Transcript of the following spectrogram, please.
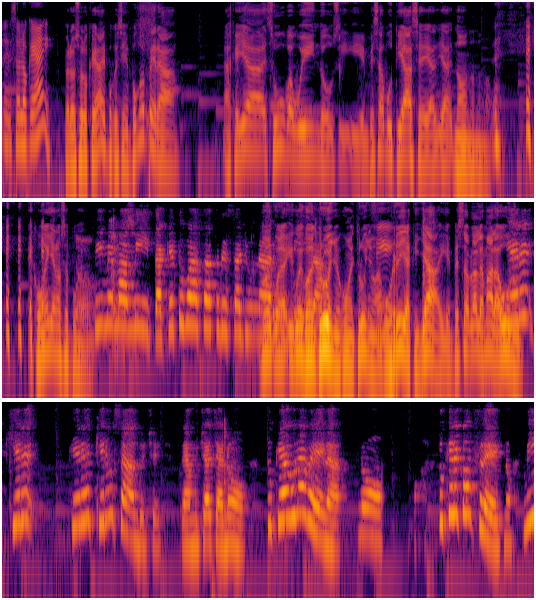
Eso es lo que hay. Pero eso es lo que hay, porque si me pongo a esperar a que ella suba Windows y, y empiece a butearse, ya- ya- no, no, no, no. Eh, con ella no se puede. No. Dime, mamita, ¿qué tú vas a desayunar? No, y con, y con- con el truño, con el truño, Sí. aburría que ya, y empieza a hablarle mal a uno. ¿Quiere, quiere, quiere, quiere un sándwich? La muchacha, no. ¿Tú quieres una avena? No. ¿Tú quieres conflé? No. Mira,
